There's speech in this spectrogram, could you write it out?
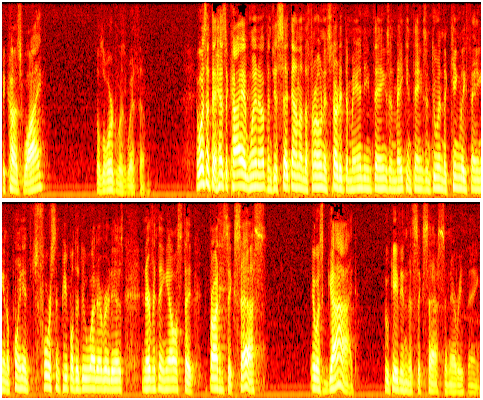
Because why? The Lord was with him. It wasn't that Hezekiah went up and just sat down on the throne and started demanding things and making things and doing the kingly thing and appointing, forcing people to do whatever it is and everything else that brought his success. It was God who gave him the success and everything.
